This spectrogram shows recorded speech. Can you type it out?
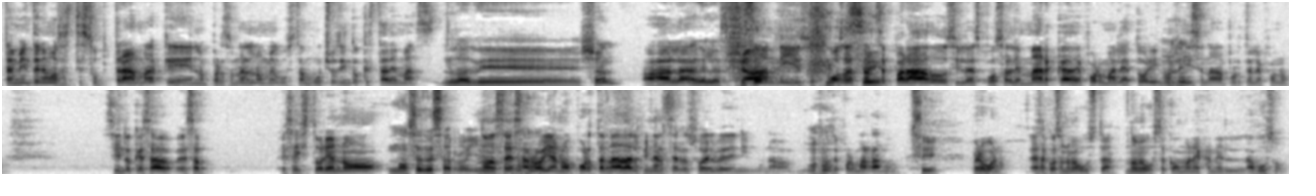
también tenemos este subtrama que en lo personal no me gusta mucho, siento que está de más. La de Sean. Ajá, la, La de la esposa. Sean y su esposa están Sí. separados y la esposa le marca de forma aleatoria y no le dice nada por teléfono. Siento que esa, esa, esa historia no, No se desarrolla. no se Ajá. desarrolla, no aporta nada, al final se resuelve de ninguna, pues, de forma random. Sí. Pero bueno, esa cosa no me gusta, no me gusta cómo manejan el abuso.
